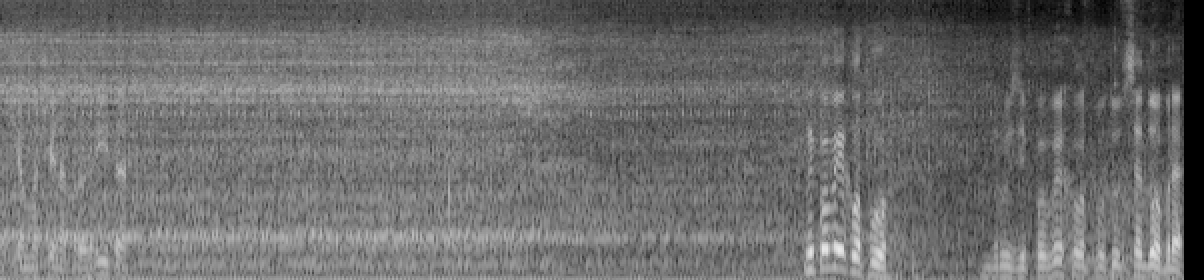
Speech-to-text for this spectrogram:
Хоча машина прогріта. Ну і по вихлопу, друзі, по вихлопу тут все добре.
